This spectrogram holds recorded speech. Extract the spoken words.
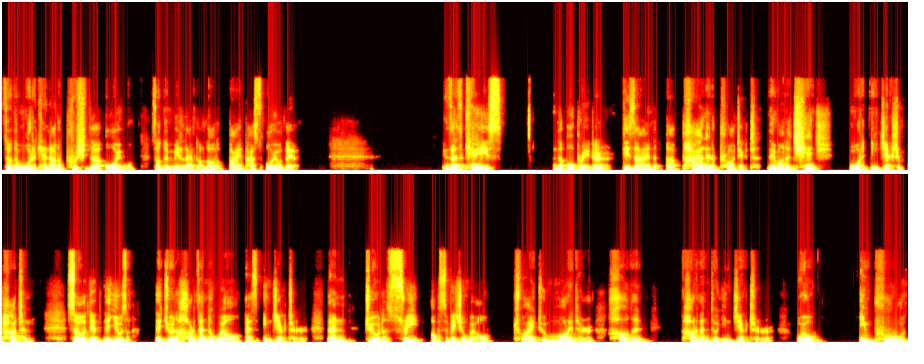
so the water cannot push the oil. So they may left a lot of bypass oil there. In that case, the operator designed a pilot project. They want to change water injection pattern. So they, they use they drilled a horizontal well as injector, then drilled three observation well, try to monitor how the horizontal injector will improve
